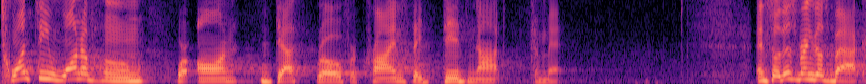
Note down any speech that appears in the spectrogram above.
21 of whom were on death row for crimes they did not commit. And so this brings us back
